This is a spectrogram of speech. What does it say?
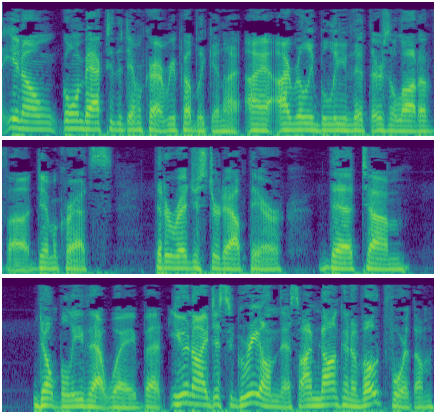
you know, going back to the Democrat Republican, I, I, I really believe that there's a lot of uh, Democrats that are registered out there that um, don't believe that way. But you and I disagree on this. I'm not going to vote for them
